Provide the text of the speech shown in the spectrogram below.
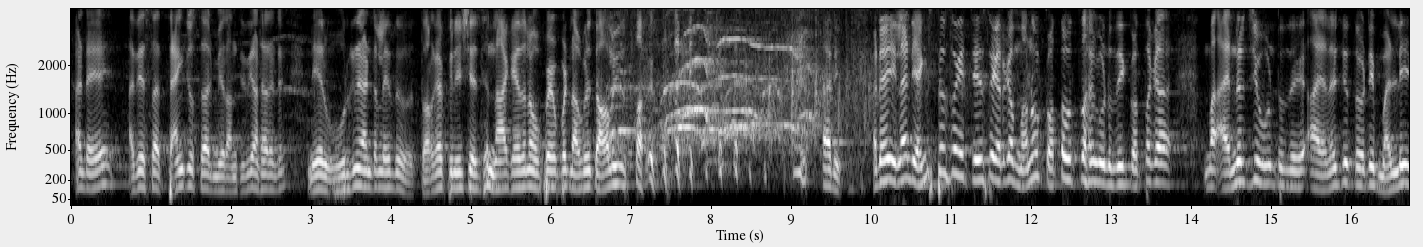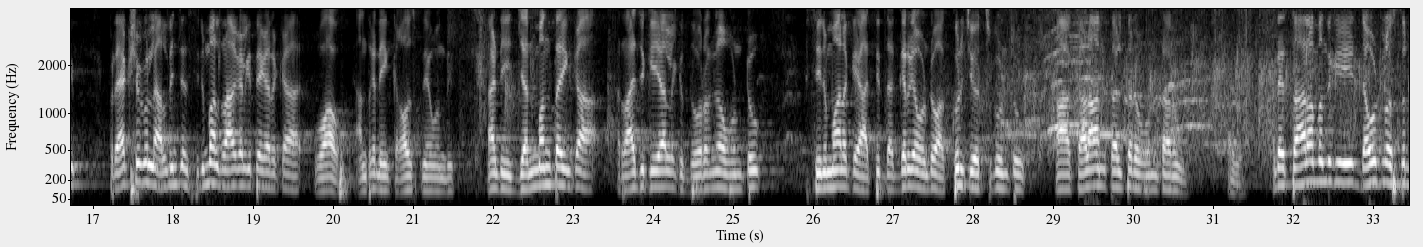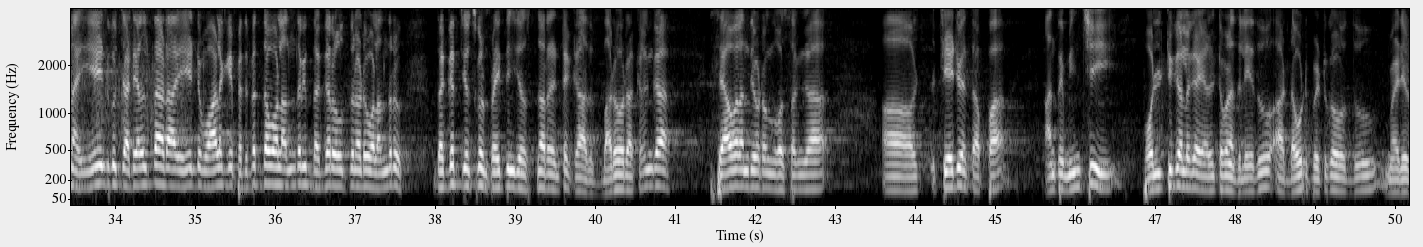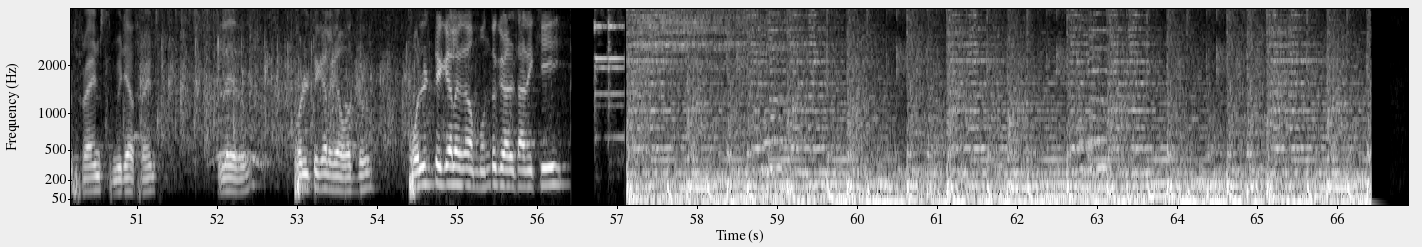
అంటే అదే సార్ థ్యాంక్ యూ సార్. మీరు అంత ఇదిగా అంటారంటే నేను ఊరికనే అంటలేదు. త్వరగా ఫినిష్ చేసి నాకేదైనా ఉపయోగపడి నా గురించి ఆలోచిస్తాను. అని అంటే ఇలాంటి యంగ్స్టర్స్ చేస్తే కనుక మనం కొత్త ఉత్సాహంగా ఉంటుంది. కొత్తగా మా ఎనర్జీ ఉంటుంది. ఆ ఎనర్జీతోటి మళ్ళీ ప్రేక్షకుల్ని అలరించే సినిమాలు రాగలిగితే కనుక వావ్ అంతకని ఏం కావాల్సినే ఉంది. అంటే ఈ జన్మంతా ఇంకా రాజకీయాలకి దూరంగా ఉంటూ సినిమాలకి అతి దగ్గరగా ఉంటూ హక్కును చేర్చుకుంటూ ఆ కళాన్ని తలుతూ ఉంటారు. అది. అంటే చాలామందికి డౌట్లు వస్తున్నాయి. ఏంటి కొంచెం అటు వెళ్తాడా? ఏంటి వాళ్ళకి పెద్ద పెద్ద వాళ్ళందరికీ దగ్గర అవుతున్నాడు? వాళ్ళందరూ దగ్గర చేసుకొని ప్రయత్నం చేస్తున్నారు అంటే కాదు. మరో రకంగా సేవలు అందివ్వడం కోసంగా చేయడమే తప్ప అంతకు మించి పొలిటికల్గా వెళ్ళటం అనేది లేదు. ఆ డౌట్ పెట్టుకోవద్దు. My dear friends media friends లేదు. పొలిటికల్గా వద్దు. పొలిటికల్గా ముందుకు వెళ్ళటానికి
